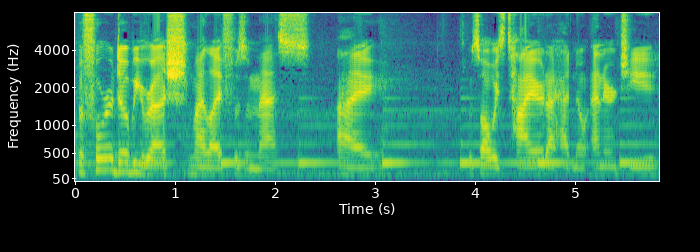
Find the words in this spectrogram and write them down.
Before Adobe Rush, my life was a mess. I was always tired, I had no energy,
